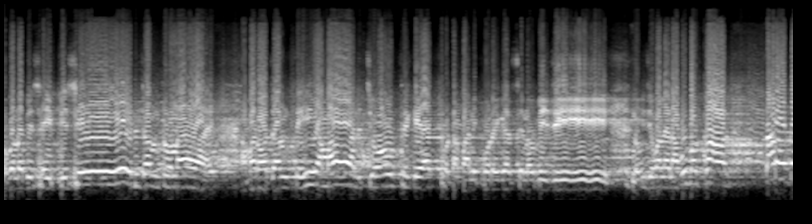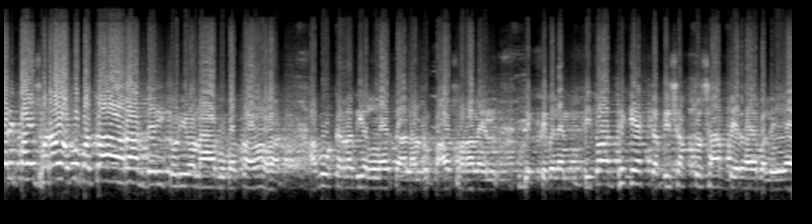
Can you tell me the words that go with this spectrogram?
ওখানে সেই বিশের যন্ত্রণায় আমার অজান্তেই আমার চোখ থেকে এক ফোঁটা পানি পড়ে গেছে নবীজি। নবীজি বলেন, আবু বকর, তাড়াতাড়ি পাও সরাও, আবু বকর, আর দেরি করিও না, আবু বকর। আবু বকর রাদিয়াল্লাহু তাআলা পাও সরালেন। দেখতে পেলেন ভিতর থেকে একটা বিষাক্ত সাপ বের হয়ে বলে, ইয়া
